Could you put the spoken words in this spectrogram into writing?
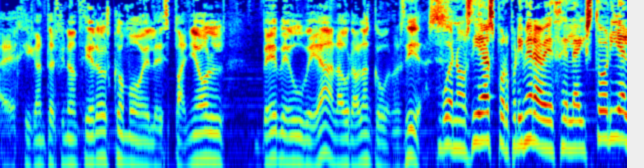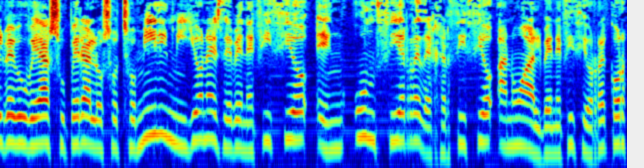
eh, gigantes financieros como el español BBVA. Laura Blanco, buenos días. Buenos días. Por primera vez en la historia, el BBVA supera los 8.000 millones de beneficio en un cierre de ejercicio anual. Beneficio récord.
